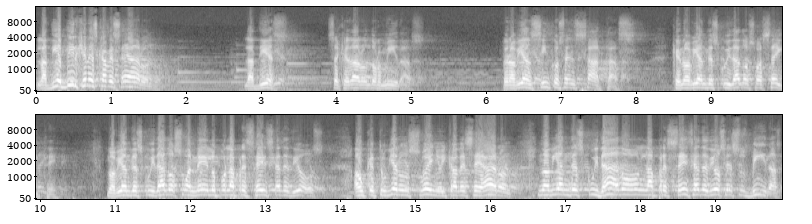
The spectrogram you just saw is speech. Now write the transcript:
Las diez vírgenes cabecearon. Las diez se quedaron dormidas. Pero habían cinco sensatas que no habían descuidado su aceite, no habían descuidado su anhelo por la presencia de Dios. Aunque tuvieron sueño y cabecearon, no habían descuidado la presencia de Dios en sus vidas,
